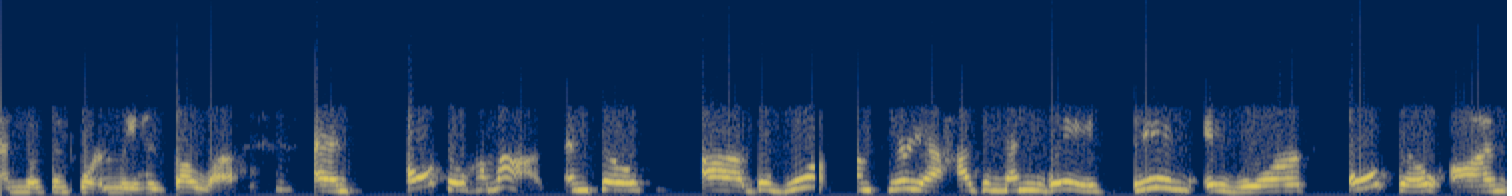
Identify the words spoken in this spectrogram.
and most importantly Hezbollah, and also Hamas. And so uh, the war on Syria has in many ways been a war also on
